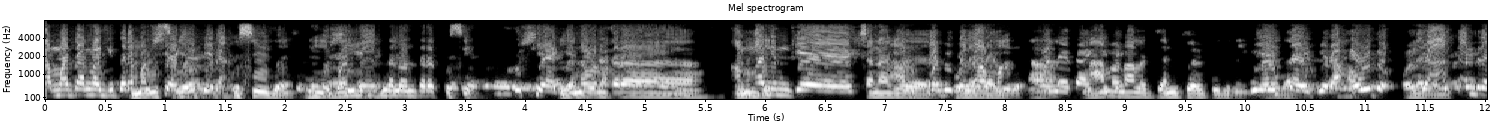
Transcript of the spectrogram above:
ಸಮಾಧಾನವಾಗಿದ್ದೀರಾ ಮನಸ್ಸಿಗೆ ಖುಷಿಯಾಗಿದ್ದೀರಾ ಖುಷಿ ಇದೆ. ಇಲ್ಲಿ ಬಂದಾದ್ಮೇಲೆ ಒಂಥರ ಖುಷಿ. ಖುಷಿಯಾಗಿ ಏನೋ ಒಂಥರ ಅಮ್ಮ ನಿಮ್ಗೆ ಚೆನ್ನಾಗಿ ಅನ್ಕೊಂಡಿದ್ದಲ್ಲ? ಒಳ್ಳೇದಾಗಿದೆ. ಹಾ. ಒಳ್ಳೇದಾಗಿದೆ. ನಾನು ನಾಲ್ಕು ಜನ ಕೇಳ್ತಿದ್ದೀನಿ. ಹೇಳ್ತಾ ಇದ್ದೀರಾ? ಹೌದು. ಒಳ್ಳೇದಾಗಿದೆ. ಯಾಕಂದ್ರೆ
